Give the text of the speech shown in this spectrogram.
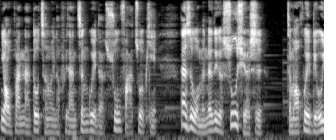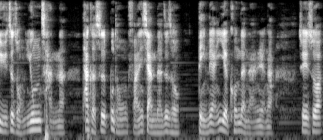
药方呢，都成为了非常珍贵的书法作品。但是我们的这个苏学士怎么会流于这种庸常呢？他可是不同凡响的这种顶亮夜空的男人啊！所以说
